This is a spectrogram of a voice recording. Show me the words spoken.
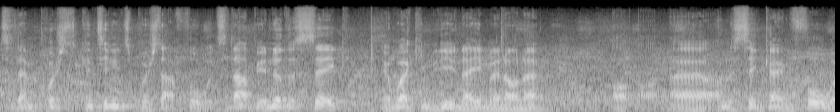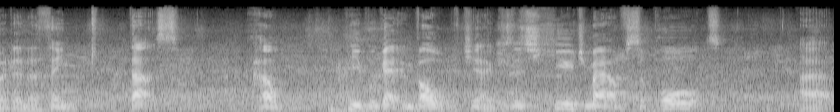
to then push, continue to push that forward? So that'd be another SIG, you know, working with you, Naman, on a uh, on a SIG going forward, and I think that's how people get involved. You know, because there's a huge amount of support. Uh,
